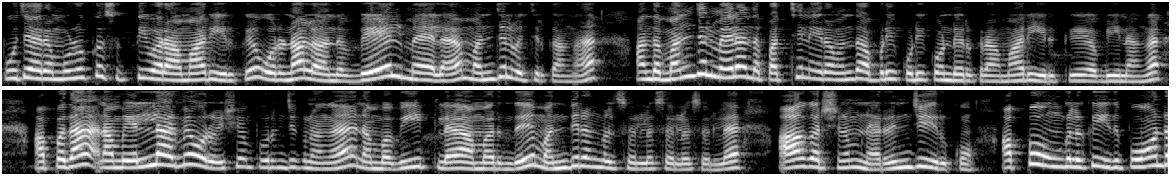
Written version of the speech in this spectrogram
பூஜை அறை முழுக்க சுற்றி வரா மாதிரி இருக்குது ஒரு நாள் அந்த வேல் மேலே மஞ்சள் வச்சுருக்காங்க. அந்த மஞ்சள் மேலே அந்த பச்சை நிறம் வந்து அப்படியே குடிக்கொண்டு இருக்கிற மாதிரி இருக்குது அப்படின்னாங்க. அப்போ தான் நம்ம எல்லாருமே ஒரு விஷயம் புரிஞ்சுக்கணுங்க. நம்ம வீட்டில் அமர்ந்து மந்திரங்கள் சொல்ல சொல்ல சொல்ல ஆகர்ஷணம் நிறைஞ்சு இருக்கும். அப்போ உங்களுக்கு இது போன்ற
